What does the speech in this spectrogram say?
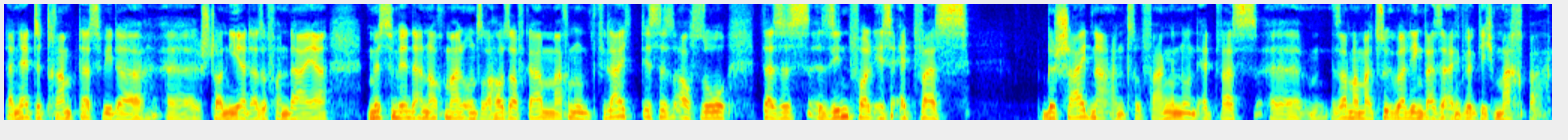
dann hätte Trump das wieder äh, storniert. Also von daher müssen wir da nochmal unsere Hausaufgaben machen. Und vielleicht ist es auch so, dass es sinnvoll ist, etwas bescheidener anzufangen und etwas, äh, sagen wir mal, zu überlegen, was ist eigentlich wirklich machbar.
